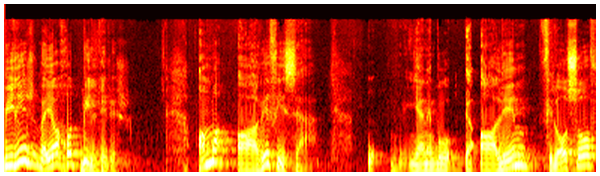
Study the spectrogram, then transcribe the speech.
bilir və yaxud bildirir. Amma arif isə yəni bu alim, filosof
